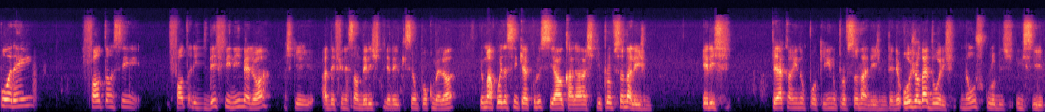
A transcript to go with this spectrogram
Porém, faltam assim, falta definir melhor Acho que a definição deles teria que ser um pouco melhor. E uma coisa assim que é crucial, cara, acho que profissionalismo. Eles pecam ainda um pouquinho no profissionalismo, entendeu? Os jogadores, não os clubes em si.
